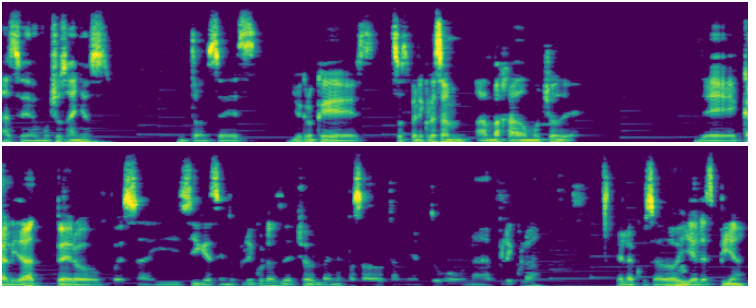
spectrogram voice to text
hace muchos años. Entonces, yo creo que sus películas han, han bajado mucho de, de calidad, pero pues ahí sigue haciendo películas. De hecho, el año pasado también tuvo una película, El acusado y el espía,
